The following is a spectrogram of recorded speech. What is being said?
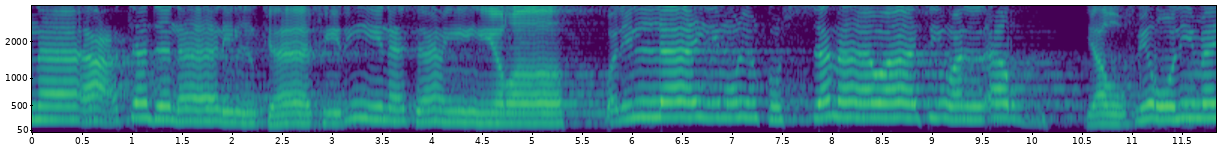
فانا أعتدنا للكافرين سعيرا. ولله ملك السماوات والأرض يغفر لمن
